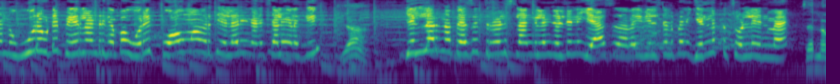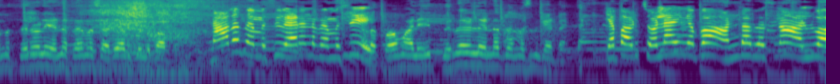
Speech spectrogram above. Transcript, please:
நான் இந்த ஊரை விட்டு பேர்லான் இருக்கேன்ப்பா. ஒரே கோவமா வருது எல்லாரையும் நினைச்சாலே எனக்கு எல்லாரும் நான் பேச திருநெல்வேலி ஸ்லாங் இல்லைன்னு சொல்லிட்டு நீ ஏசாவை வீழ்த்தல் பண்ணி என்னத்த சொல்ல இனிமே சரி நம்ம திருநெல்வேலி என்ன ஃபேமஸ் அதே அப்படி சொல்லி பார்ப்போம் நான் தான் ஃபேமஸ் வேற என்ன ஃபேமஸ் கோமாளி திருநெல்வேலி என்ன ஃபேமஸ்னு கேட்டேன். ஏப்பா அப்படி சொல்லாதீங்கப்பா. அண்டா பேசுனா அல்வா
